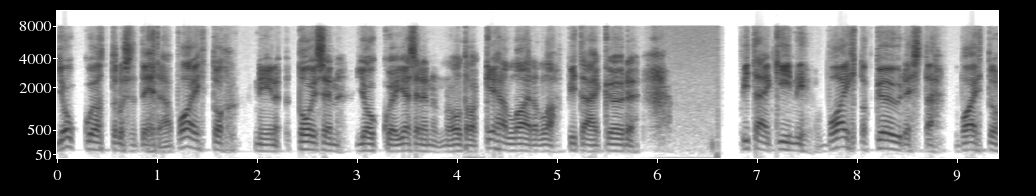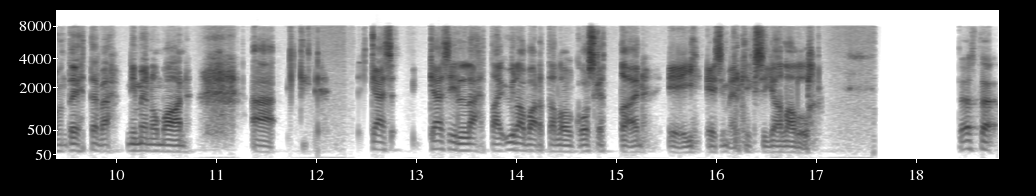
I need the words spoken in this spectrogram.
joukkueottelussa tehdään vaihto, niin toisen joukkueen jäsenen on oltava kehän laidalla pitäen köyde, pitäen kiinni vaihtoköydestä. Vaihto on tehtävä nimenomaan ää, käs, käsillä tai ylävartaloon koskettaen, ei esimerkiksi jalalla. Tästä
